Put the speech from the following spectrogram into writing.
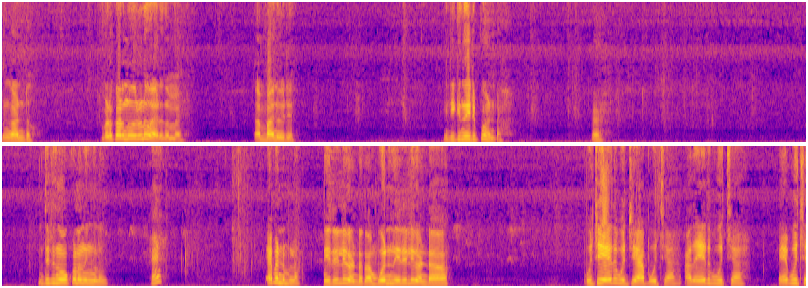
നീ കണ്ടോ? ഇവിടെ കിടന്ന് ഉരുളുമായിരുന്നു അമ്മേ. തമ്പാനൂര്. ഇരിക്കുന്ന ഇരിപ്പ് കണ്ടോ? ആ. എന്തിട്ട് നോക്കണം നിങ്ങൾ ഏ? ഏ പെണ്ണുമ്പിള്ള നിരൽ കണ്ടോ? തമ്പൂന് നിരൽ കണ്ടോ? പൂച്ച ഏത് പൂച്ചയാ? പൂച്ച. അത് ഏത് പൂച്ച? ഏ പൂച്ച?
